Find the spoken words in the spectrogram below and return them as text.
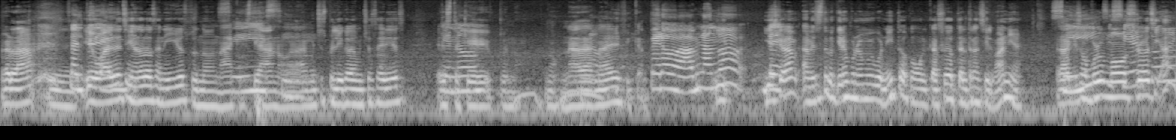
¿verdad? Eh, igual. El Señor de los Anillos, pues no, nada Sí, cristiano, sí. Hay muchas películas, muchas series, Que este no. que, pues no, no, nada, nada edificante. Pero hablando Y de... es que a, a veces te lo quieren poner muy bonito, como el caso de Hotel Transilvania, ¿verdad? que Sí, son puros monstruos y, ay,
